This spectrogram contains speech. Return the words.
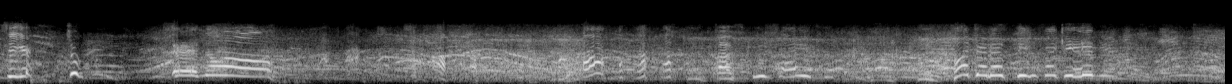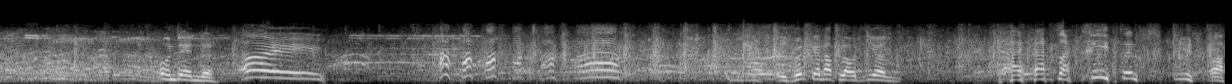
Siege! Zeno! Ach du Scheiße! Hat er das Ding vergeben? Und Ende. Ei! Ich würde gerne applaudieren. Das ist ein Riesenspiel war.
